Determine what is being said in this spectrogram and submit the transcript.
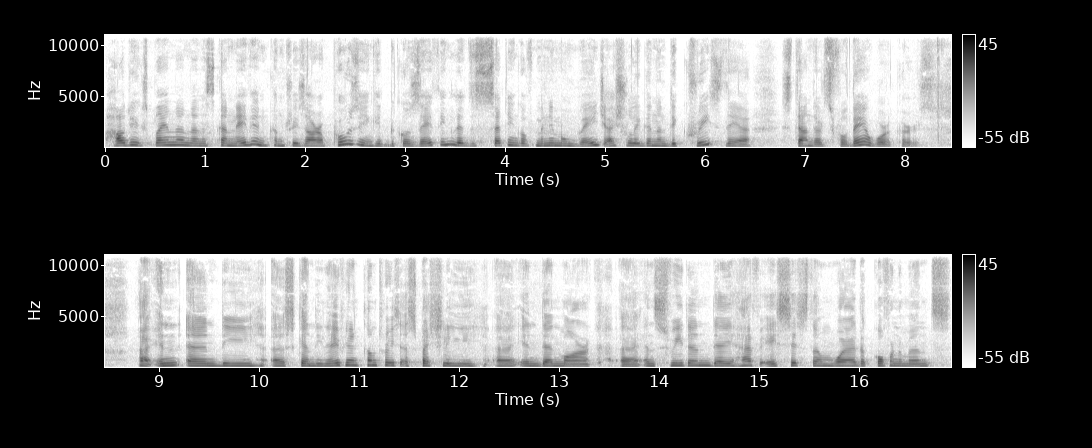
how do you explain then that the Scandinavian countries are opposing it because they think that the setting of minimum wage actually going to decrease their standards for their workers? Uh, in, in, the uh, Scandinavian countries, especially uh, in Denmark uh, and Sweden, they have a system where the government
